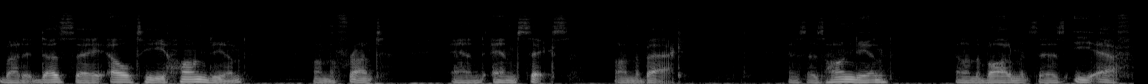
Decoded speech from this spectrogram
but it does say LT Hongdian on the front and N6 on the back. And it says Hongdian, and on the bottom it says EF.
